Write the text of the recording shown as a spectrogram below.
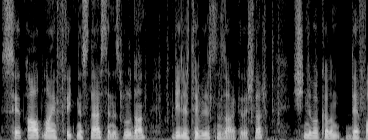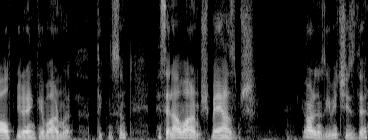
Set outline thickness derseniz buradan belirtebilirsiniz arkadaşlar. Şimdi bakalım default bir rengi var mı thickness'ın? Mesela varmış. Beyazmış. Gördüğünüz gibi çizdi.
